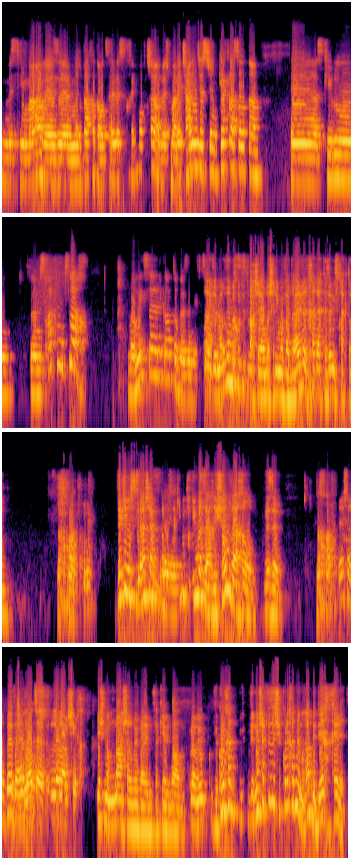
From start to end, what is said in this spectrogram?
משימה ואיזה מרדף אתה רוצה לשחק בו עכשיו, ויש מלא challenges שהם כיף לעשות אותם, אה, אז כאילו, זה משחק מוצלח. ממליץ אה, לקנות אותו באיזה מבצע. זה מה זה מחוץ לטווח של ארבע שנים, אבל דרייבר אחד היה כזה משחק טוב. נכון, זה כאילו סדרה שהמשחקים הטובים בה זה הראשון והאחרון, וזהו. נכון. יש הרבה בהם. לא צריך, לא להמשיך. יש ממש הרבה באמצע, כן, וואו. כולם היו, וכל אחד, ומה שיפה זה שכל אחד מהם רע בדרך אחרת.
